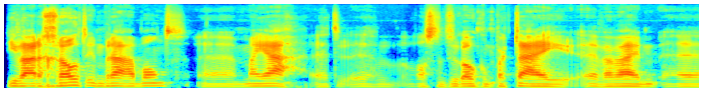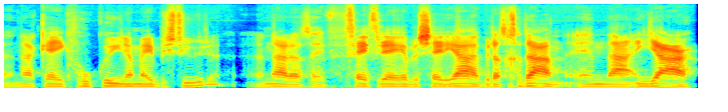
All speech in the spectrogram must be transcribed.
Die waren groot in Brabant. Uh, maar ja, het was natuurlijk ook een partij waar wij naar keken. Hoe kun je daarmee besturen? nou, dat heeft VVD hebben CDA hebben dat gedaan. En na een jaar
